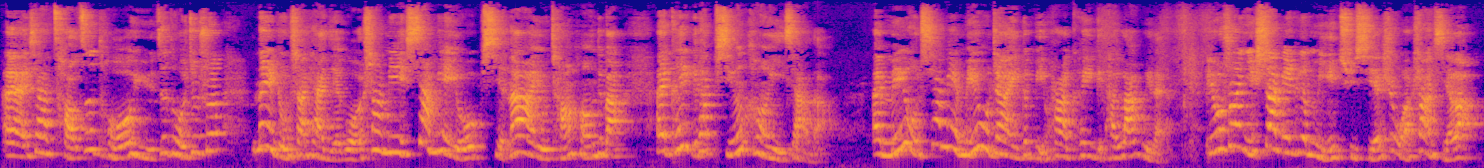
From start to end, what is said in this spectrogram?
哎，像草字头、雨字头，就说那种上下结构，上面下面有撇捺、有长横，对吧？哎，可以给它平衡一下的。哎，没有下面没有这样一个笔画可以给它拉回来。比如说你上面这个敏取斜是往上斜了，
